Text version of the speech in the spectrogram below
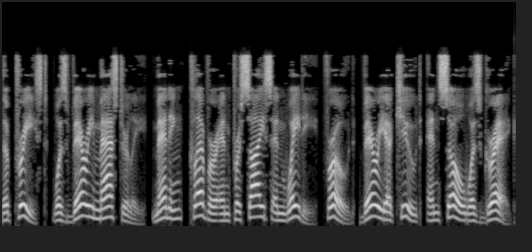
the priest, was very masterly, Manning, clever and precise and weighty, Froude, very acute, and so was Gregg.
